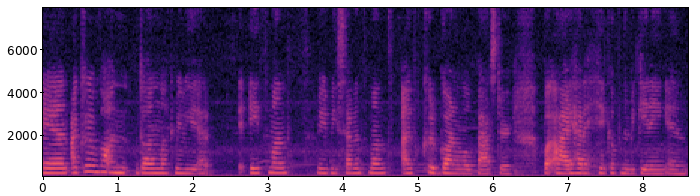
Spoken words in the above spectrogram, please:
And I could have gotten done like maybe at eighth month, maybe seventh month. I could have gone a little faster, but I had a hiccup in the beginning and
